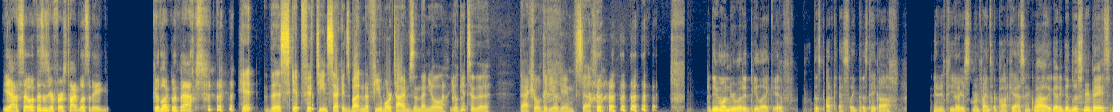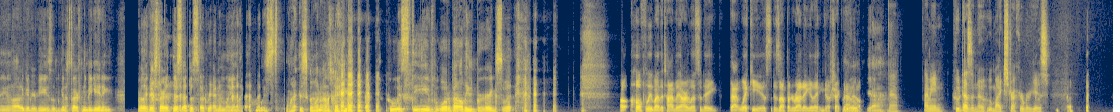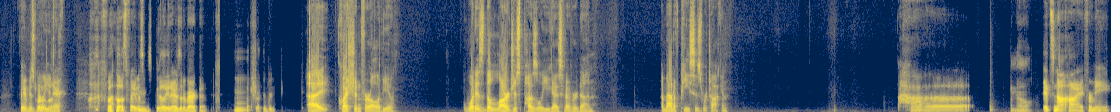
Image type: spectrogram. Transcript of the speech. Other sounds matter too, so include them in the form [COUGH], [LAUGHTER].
Yeah, so if this is your first time listening, good luck with that. [LAUGHS] Hit the skip 15 seconds button a few more times, and then you'll you'll get to the the actual video game stuff. [LAUGHS] I do wonder what it'd be like if this podcast like does take off, and in a few years someone finds our podcast and like, wow, they got a good listener base and a lot of good reviews. I'm gonna start from the beginning, or like they started this [LAUGHS] episode randomly and like, who is what is going on? [LAUGHS] who is Steve? What about all these bergs? What? [LAUGHS] Ho- Hopefully, by the time they are listening, that wiki is, is up and running and they can go check that out. Yeah, yeah I mean, who doesn't know who Mike Struckerberg is? Famous one of those billionaire. Most famous Famous billionaires in America. Mark Zuckerberg. I question for all of you. What is the largest puzzle you guys have ever done? Amount of pieces we're talking. Uh, No, it's not high for me.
